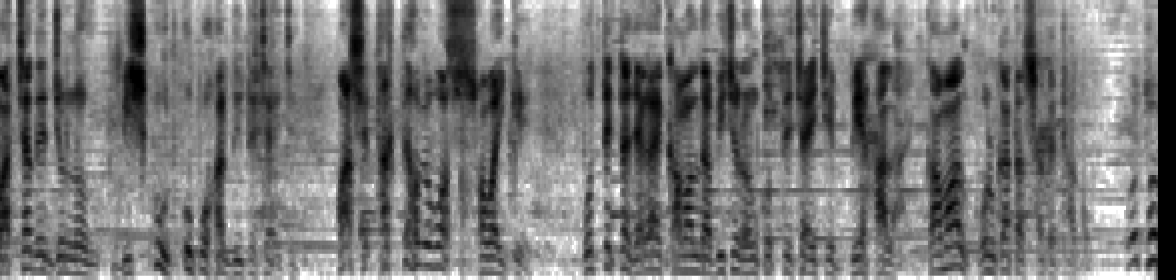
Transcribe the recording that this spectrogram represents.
বাচ্চাদের জন্য বিস্কুট উপহার দিতে চাইছে। পাশে থাকতে হবে বস সবাইকে। প্রত্যেকটা জায়গায় কামালদা বিচরণ করতে চাইছে বেহালায় কামাল, কলকাতার সাথে থাকো। প্রথম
